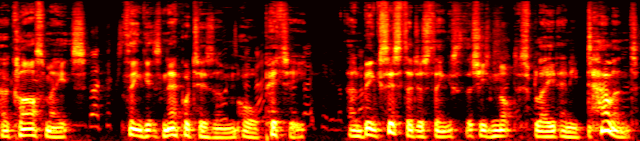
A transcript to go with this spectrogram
Her classmates think it's nepotism or pity, and Big Sister just thinks that she's not displayed any talent,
